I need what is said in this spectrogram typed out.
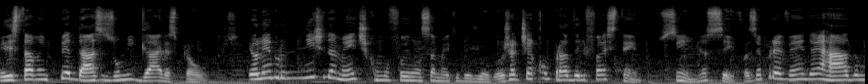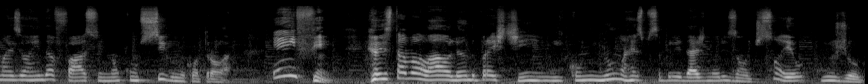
ele estava em pedaços ou migalhas para outros. Eu lembro nitidamente como foi o lançamento do jogo. Eu já tinha comprado ele faz tempo. Sim, eu sei, fazer pré-venda é errado, mas eu ainda faço e não consigo me controlar. Enfim, eu estava lá olhando para Steam e com nenhuma responsabilidade no horizonte, só eu e o jogo.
